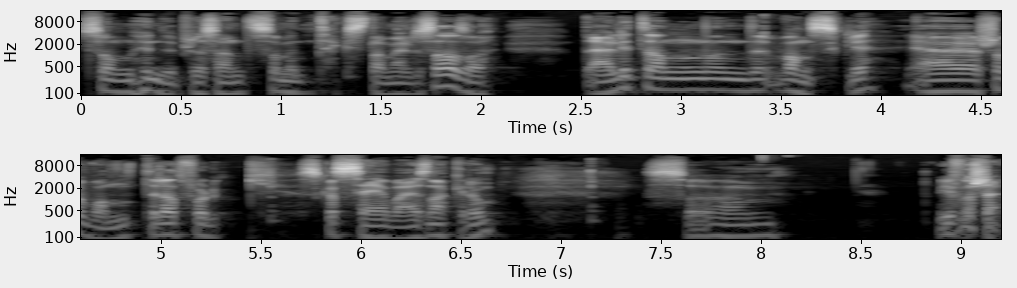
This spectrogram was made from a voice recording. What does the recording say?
sånn 100% som en tekstanmeldelse, altså. Det er litt sånn vanskelig. Jeg er så vant til at folk skal se hva jeg snakker om. Så vi får se.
